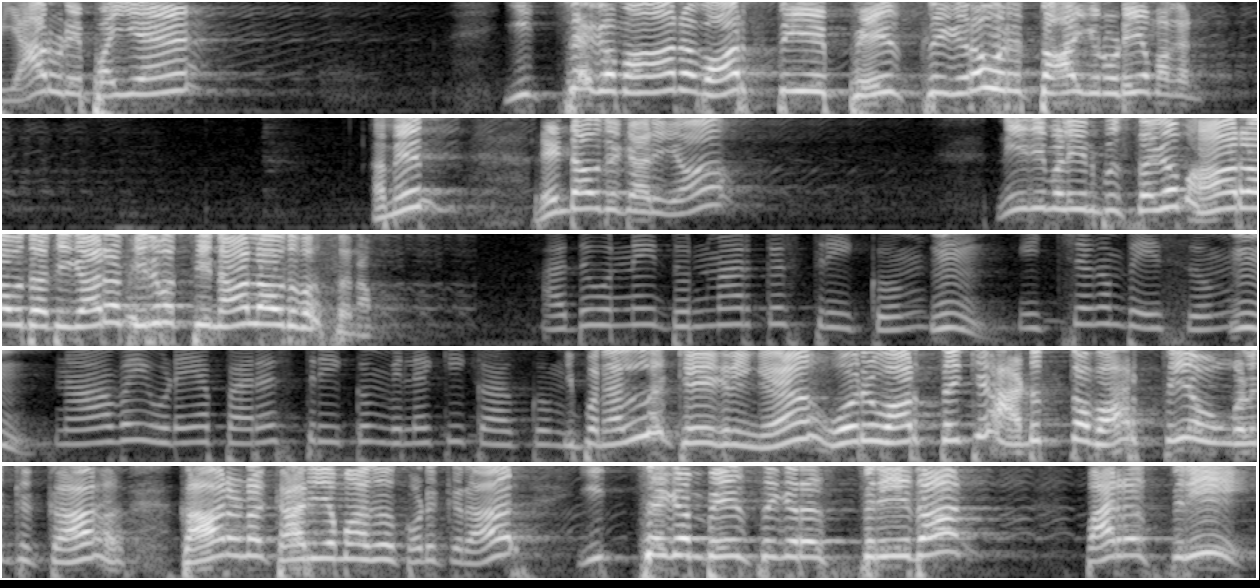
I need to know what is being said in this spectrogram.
இப்போ யாருடைய பையன்? இச்சகமான வார்த்தையை பேசுகிற ஒரு தாயினுடைய மகன். அமீன். இரண்டாவது காரியம் நீதிமொழியின் புஸ்தகம் ஆறாவது அதிகாரம் இருபத்தி நாலாவது வசனம். அது உன்னை துன்மார்க்க ஸ்திரீக்கும் இச்சகம் பேசும். நாவை உடைய பரஸ்திரீக்கும் விலக்கி காக்கும். இப்ப நல்லா கேக்குறீங்க. ஒரு வார்த்தைக்கு அடுத்த வார்த்தையை உங்களுக்கு கா- காரண காரியமாக கொடுக்கிறார். இச்சகம் பேசுகிற ஸ்திரீ தான் பரஸ்திரீ.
